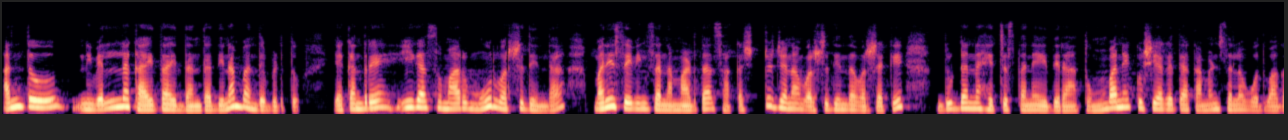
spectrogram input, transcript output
ಅಂತೂ ನೀವೆಲ್ಲ ಕಾಯ್ತಾ ಇದ್ದಂಥ ದಿನ ಬಂದೇ ಬಿಡ್ತು. ಯಾಕಂದರೆ ಈಗ ಸುಮಾರು ಮೂರು ವರ್ಷದಿಂದ ಮನಿ ಸೇವಿಂಗ್ಸನ್ನು ಮಾಡ್ತಾ ಸಾಕಷ್ಟು ಜನ ವರ್ಷದಿಂದ ವರ್ಷಕ್ಕೆ ದುಡ್ಡನ್ನು ಹೆಚ್ಚಿಸ್ತಾನೆ ಇದ್ದೀರಾ? ತುಂಬಾ ಖುಷಿಯಾಗುತ್ತೆ ಆ ಕಮೆಂಟ್ಸ್ ಎಲ್ಲ ಓದುವಾಗ.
